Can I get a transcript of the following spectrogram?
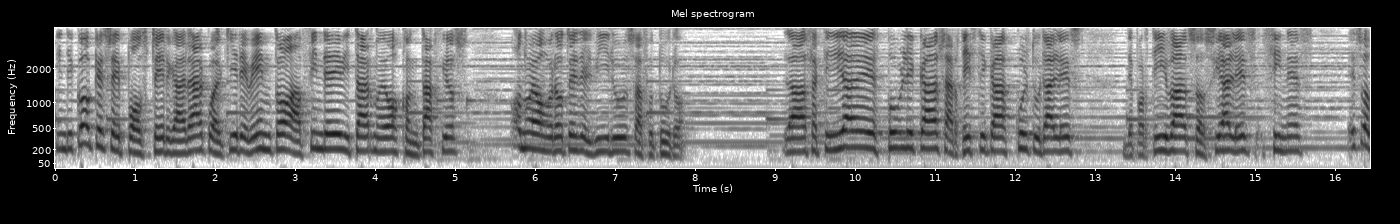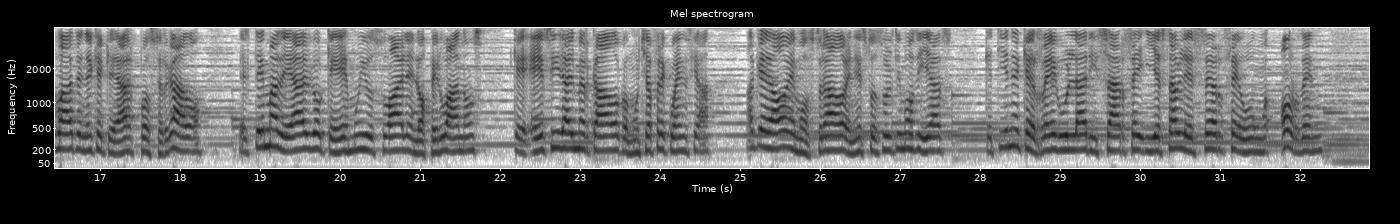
indicó que se postergará cualquier evento a fin de evitar nuevos contagios o nuevos brotes del virus a futuro. Las actividades públicas, artísticas, culturales, deportivas, sociales, cines, eso va a tener que quedar postergado. El tema de algo que es muy usual en los peruanos, que es ir al mercado con mucha frecuencia, ha quedado demostrado en estos últimos días que tiene que regularizarse y establecerse un orden.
